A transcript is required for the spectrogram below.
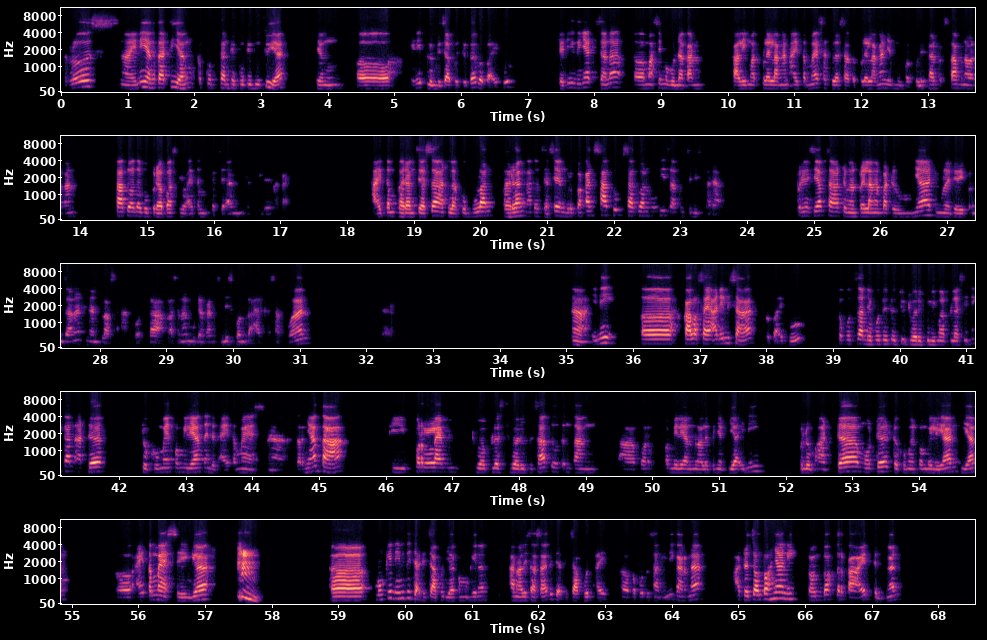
Terus Nah, ini yang tadi yang keputusan deputi itu ya, yang uh, ini belum dicabut juga Bapak Ibu. Jadi intinya di sana uh, masih menggunakan kalimat pelelangan item S adalah satu pelelangan yang memperbolehkan peserta menawarkan satu atau beberapa seluruh item pekerjaan yang dilelang. Item barang jasa adalah kumpulan barang atau jasa yang merupakan satu kesatuan fungsi satu jenis barang. Prinsip sama dengan pelelangan pada umumnya dimulai dari perencanaan dengan pelaksanaan kontrak. Pelaksanaan menggunakan jenis kontrak harga satuan. Nah, ini eh, kalau saya analisa, Bapak Ibu, keputusan Deputi 7 2015 ini kan ada dokumen pemilihan tender ITMS. Nah, ternyata di Perlem 12 2001 tentang uh, pemilihan melalui penyedia ini belum ada model dokumen pemilihan yang uh, itemized sehingga uh, mungkin ini tidak dicabut ya kemungkinan analisa saya tidak dicabut uh, keputusan ini karena ada contohnya nih contoh terkait dengan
